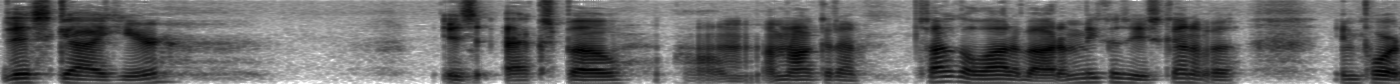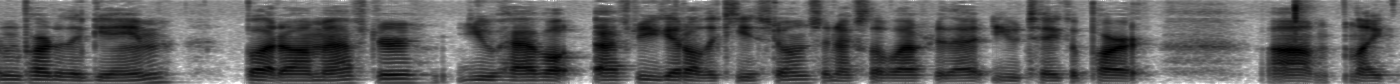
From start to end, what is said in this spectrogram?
this guy here is X-PO. Um, I'm not going to talk a lot about him because he's kind of a important part of the game. But um, after you have all, after you get all the keystones, the next level after that, you take apart um, like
